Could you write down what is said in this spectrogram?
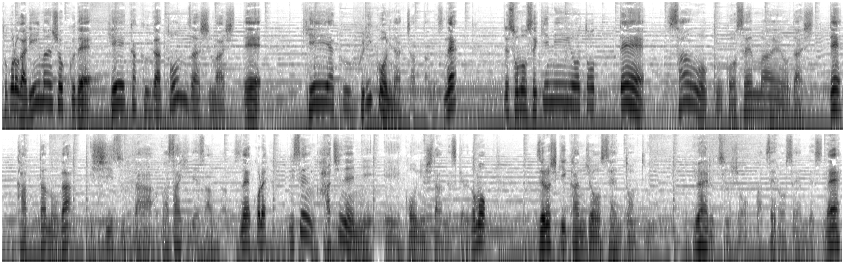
ところがリーマンショックで計画が頓挫しまして契約不履行になっちゃったんですね。でその責任を取って3億5000万円を出して買ったのが石塚正秀さんなんですね。これ2008年に、え、購入したんですけれどもゼロ式艦上戦闘機いわゆる通称、まあ、ゼロ戦ですね。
